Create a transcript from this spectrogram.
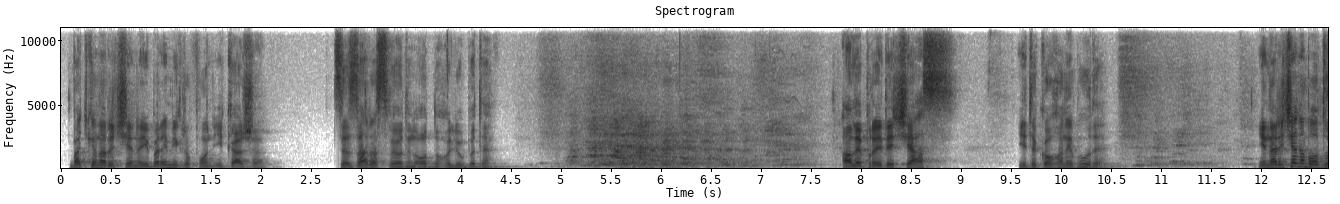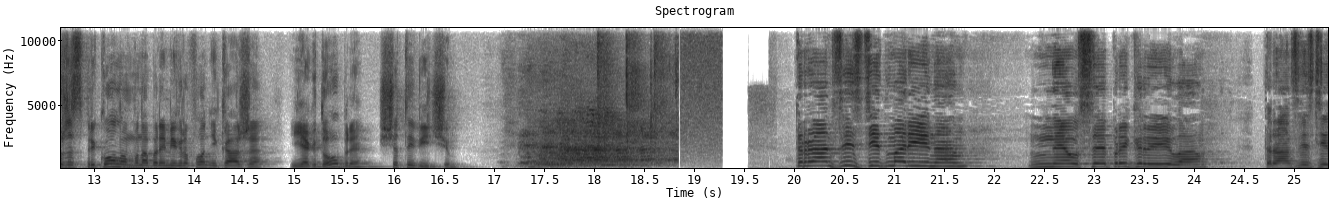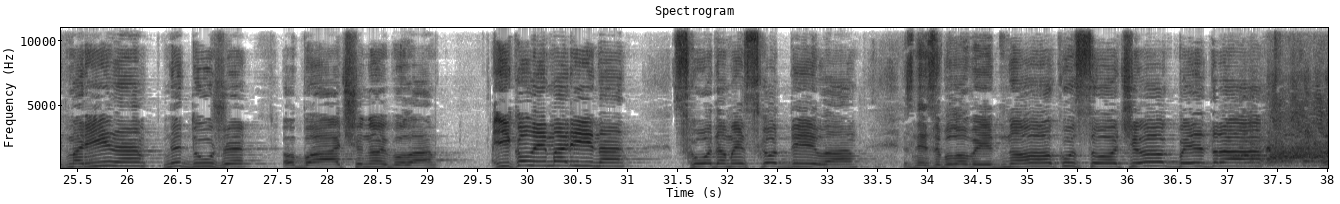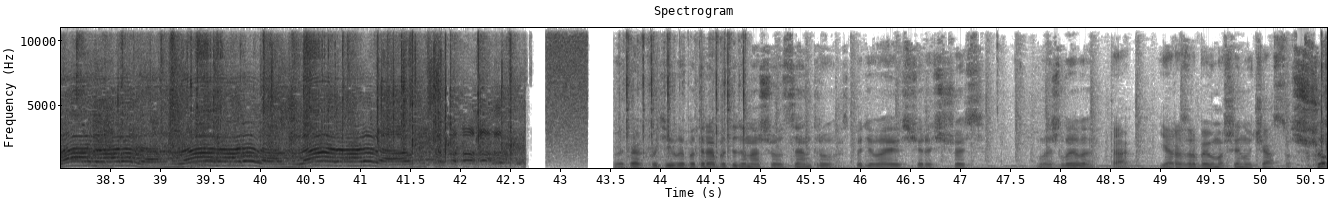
Батько нареченої бере мікрофон і каже: Це зараз ви один одного любите. Але пройде час, і такого не буде. І наречена була дуже з приколом, вона бере мікрофон і каже: Як добре, що ти відчим. Трансвестит Маріна не усе прикрила. Трансвестит Маріна не дуже обачною була. І коли Маріна сходами сходила, знизу було видно кусочок бедра. Ви так хотіли потрапити до нашого центру. Сподіваюсь, через щось важливе. Так, я розробив машину часу. Що?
